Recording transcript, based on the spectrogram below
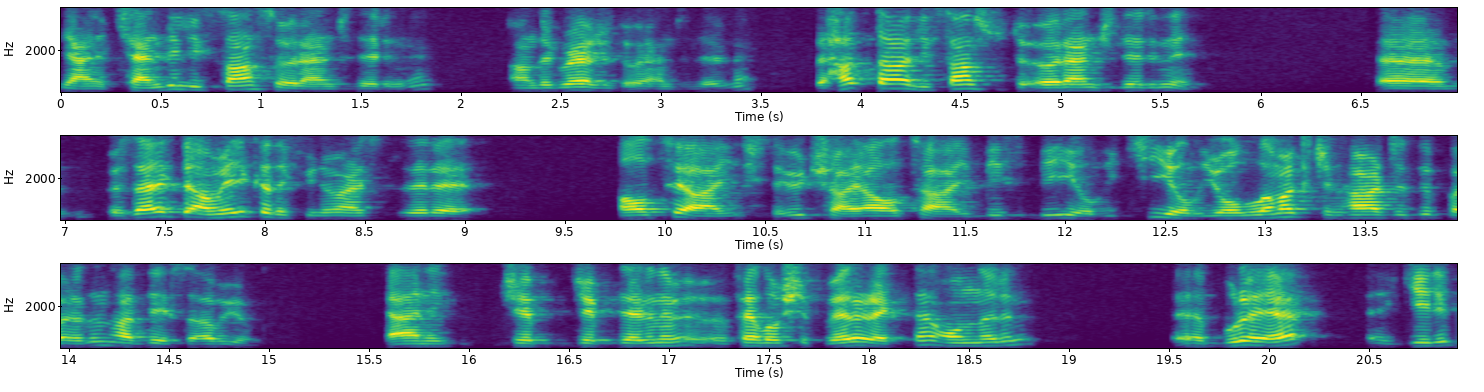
yani kendi lisans öğrencilerini, undergraduate öğrencilerini ve hatta lisansüstü öğrencilerini e, özellikle Amerika'daki üniversitelere 6 ay, işte 3 ay, 6 ay, 1, 1 yıl, 2 yıl yollamak için harcadığı paranın haddi hesabı yok. Yani cep, ceplerine fellowship vererekten onların e, buraya e, gelip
